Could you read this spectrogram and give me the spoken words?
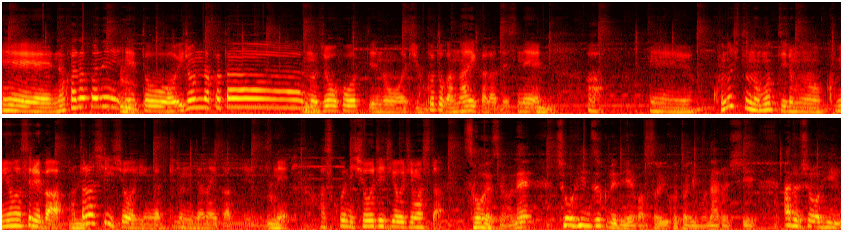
えーなかなかね、うん。えー、といろんな方の情報っていうのを聞くことがないからですね、あえーこの人の持っているものを組み合わせればうん。新しい商品ができるんじゃないかっていうですね、あそこに衝撃を受けました。そうですよね。商品作りで言えばそういうことにもなるしある商品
